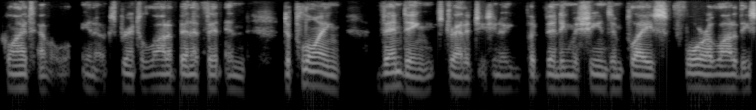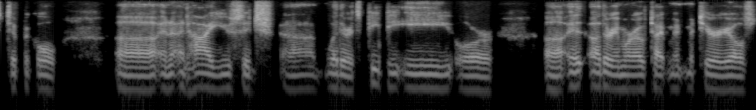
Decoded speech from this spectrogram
clients have, you know, experience a lot of benefit in deploying vending strategies. You know, you put vending machines in place for a lot of these typical uh, and, and, high usage, uh, whether it's PPE or uh, other MRO type materials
